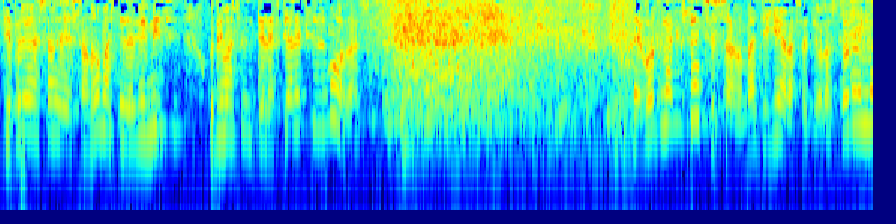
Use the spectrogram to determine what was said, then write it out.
και πρέπει να αισθανόμαστε δηλαδή εμείς ότι είμαστε την τελευταία λέξη της μόδας. Εγώ τουλάχιστον έτσι αισθάνομαι αν και γέρασα κιόλας τώρα αλλά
